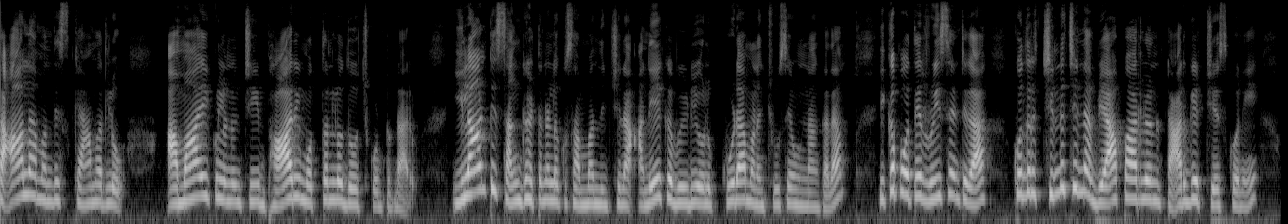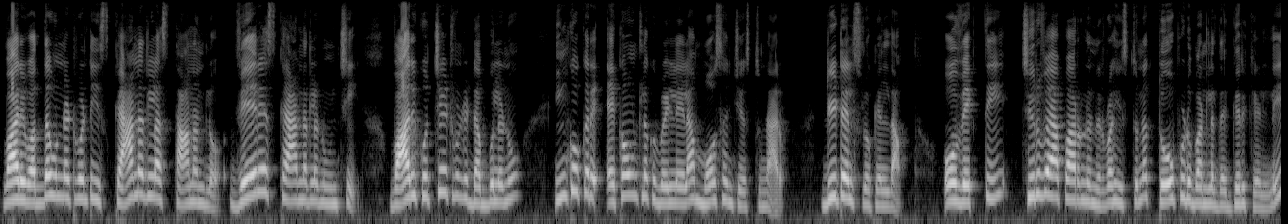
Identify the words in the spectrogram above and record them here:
చాలామంది స్కామర్లు అమాయకుల నుంచి భారీ మొత్తంలో దోచుకుంటున్నారు. ఇలాంటి సంఘటనలకు సంబంధించిన అనేక వీడియోలు కూడా మనం చూసే ఉన్నాం కదా. ఇకపోతే రీసెంట్గా కొందరు చిన్న చిన్న వ్యాపారులను టార్గెట్ చేసుకొని వారి వద్ద ఉన్నటువంటి స్కానర్ల స్థానంలో వేరే స్కానర్లను ఉంచి వారికి వచ్చేటువంటి డబ్బులను ఇంకొకరి అకౌంట్లకు వెళ్ళేలా మోసం చేస్తున్నారు. డీటెయిల్స్లోకి వెళ్దాం. ఓ వ్యక్తి చిరు వ్యాపారులు నిర్వహిస్తున్న తోపుడు బండ్ల దగ్గరికి వెళ్ళి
